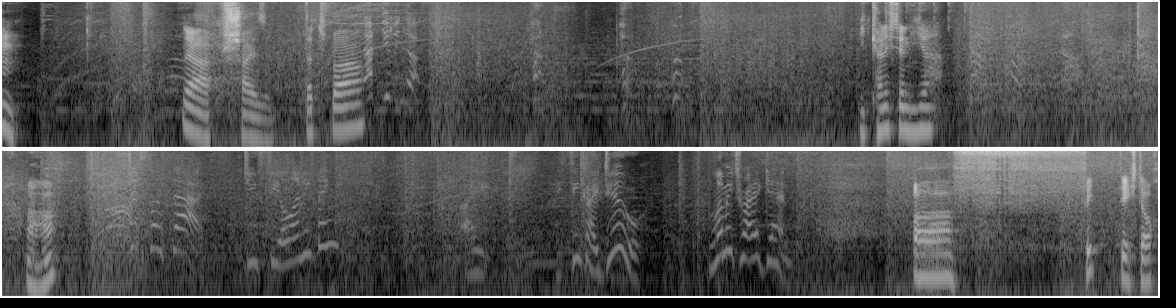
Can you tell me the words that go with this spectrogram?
Hm. Ja, scheiße. Das war... Wie kann ich denn hier... Aha. Oh, fick dich doch.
